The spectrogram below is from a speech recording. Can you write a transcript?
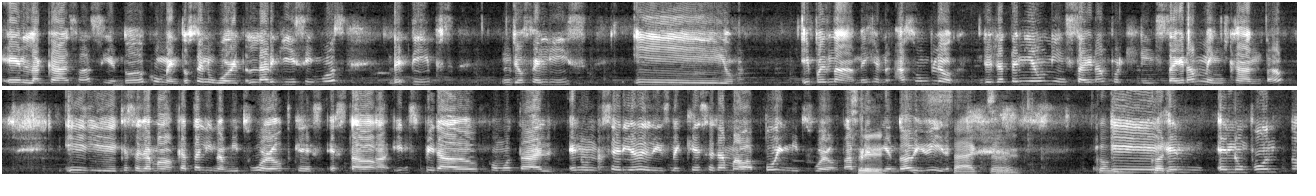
en la casa haciendo documentos en Word larguísimos de tips, yo feliz. Y, y pues nada, me dijeron, haz un blog. Yo ya tenía un Instagram porque Instagram me encanta y que se llamaba Catalina Meets World, que es- estaba inspirado como tal en una serie de Disney que se llamaba Boy Meets World, aprendiendo a vivir. Exacto. Sí. Con Y en un punto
